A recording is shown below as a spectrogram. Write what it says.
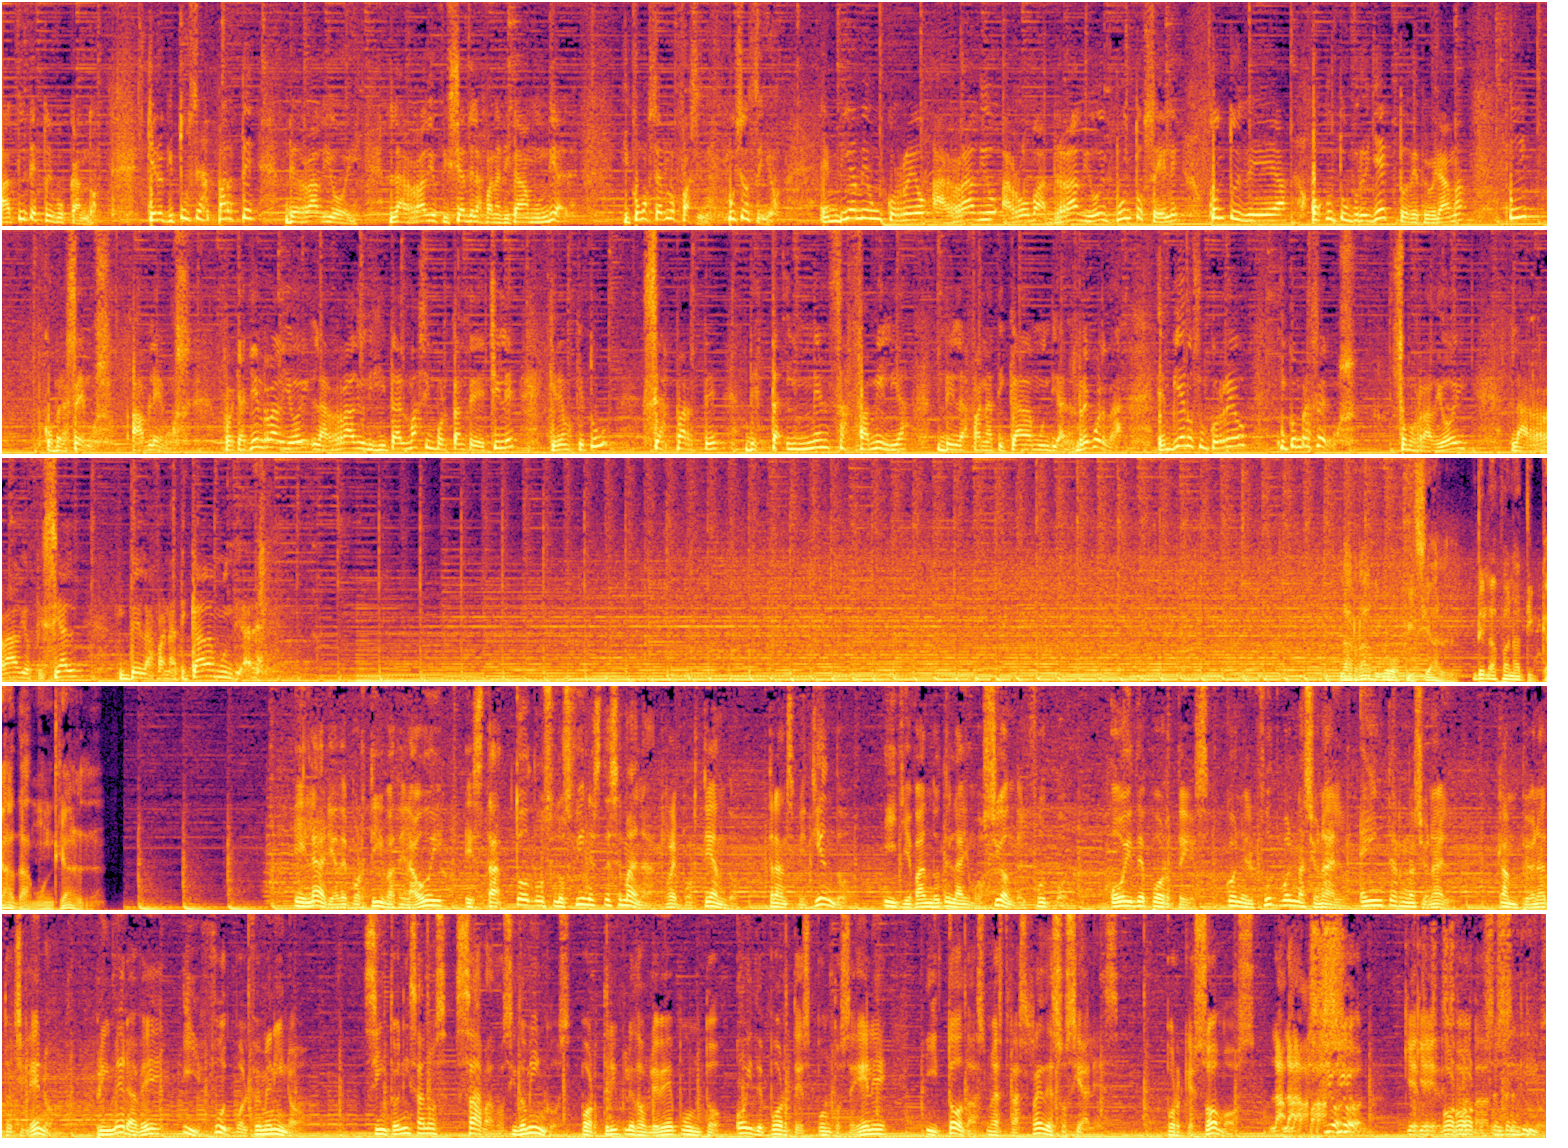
a ti te estoy buscando. Quiero que tú seas parte de Radio Hoy, la radio oficial de la fanaticada mundial. ¿Y cómo hacerlo? Fácil, muy sencillo. Envíame un correo a radio con tu idea o con tu proyecto de programa y conversemos, hablemos. Porque aquí en Radio Hoy, la radio digital más importante de Chile, queremos que tú seas parte de esta inmensa familia de la fanaticada mundial. Recuerda, envíanos un correo y conversemos. Somos Radio Hoy, la radio oficial de la fanaticada mundial. La radio oficial de la fanaticada mundial. El área deportiva de la Hoy está todos los fines de semana reporteando, transmitiendo y llevándote la emoción del fútbol. Hoy Deportes, con el fútbol nacional e internacional, campeonato chileno, primera B y fútbol femenino. Sintonízanos sábados y domingos por www.hoydeportes.cl y todas nuestras redes sociales. Porque somos la, pasión que desborda sus sentidos.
